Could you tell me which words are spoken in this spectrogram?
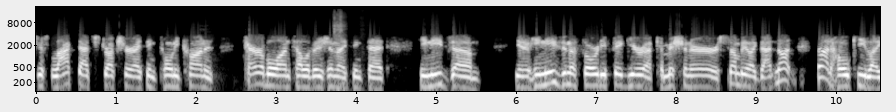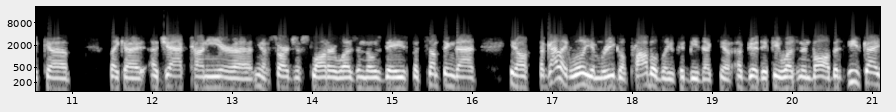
just lack that structure. I think Tony Khan is terrible on television. I think that he needs, um, you know, he needs an authority figure, a commissioner or somebody like that. Not not hokey like uh, like a, a Jack Tunney or a, you know Sergeant Slaughter was in those days, but something that you know a guy like William Regal probably could be like you know a good if he wasn't involved. But these guys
